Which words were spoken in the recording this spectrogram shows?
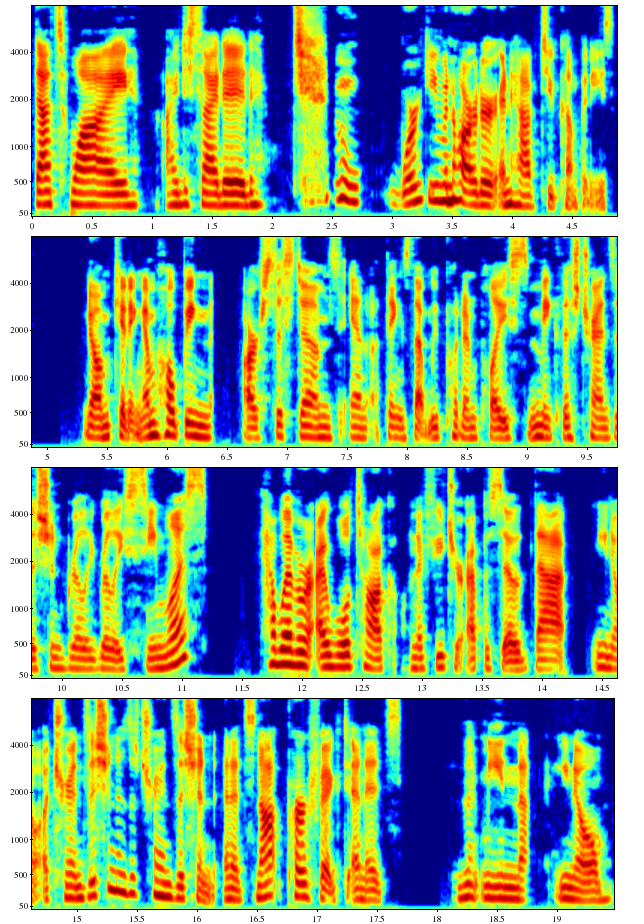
that's why I decided to work even harder and have two companies. No, I'm kidding. I'm hoping our systems and things that we put in place make this transition really, really seamless. However, I will talk on a future episode that, you know, a transition is a transition and it's not perfect and it doesn't mean that, you know,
